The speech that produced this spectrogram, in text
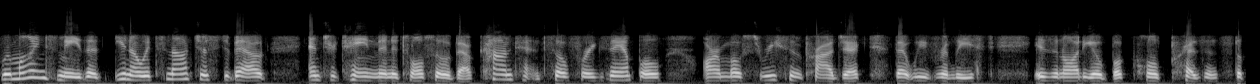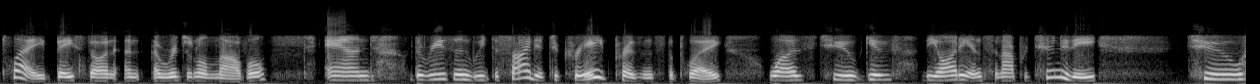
reminds me that, you know, it's not just about entertainment, it's also about content. So, for example, our most recent project that we've released is an audio book called Presence the Play, based on an original novel and the reason we decided to create Presence the Play was to give the audience an opportunity to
